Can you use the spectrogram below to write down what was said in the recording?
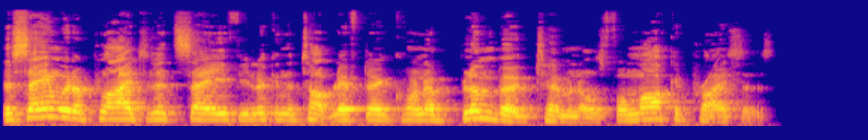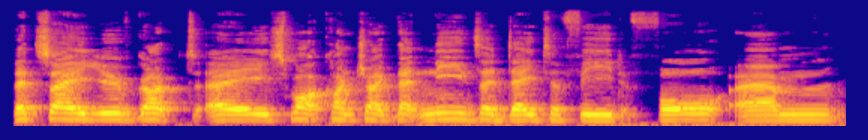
The same would apply to, let's say, if you look in the top left hand corner, Bloomberg terminals for market prices. Let's say you've got a smart contract that needs a data feed for um,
